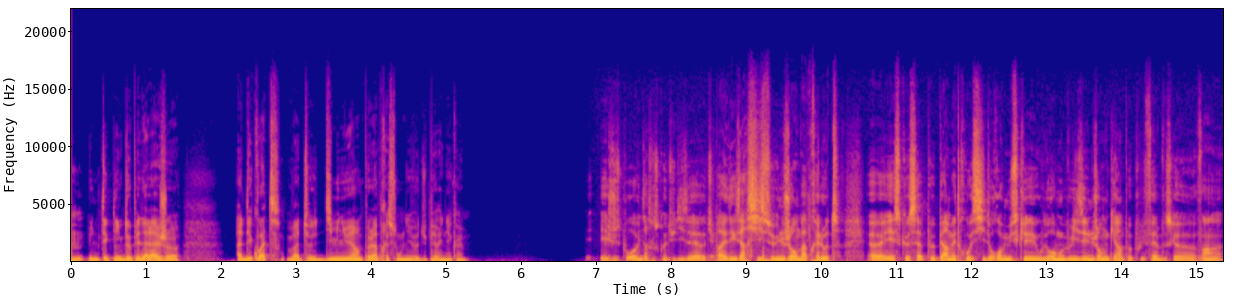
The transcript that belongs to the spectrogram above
une technique de pédalage euh, adéquate va te diminuer un peu la pression au niveau du périnée quand même. Et juste pour revenir sur ce que tu disais, euh, tu parlais d'exercice une jambe après l'autre. Euh, Est-ce que ça peut permettre aussi de remuscler ou de remobiliser une jambe qui est un peu plus faible? Parce que enfin,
